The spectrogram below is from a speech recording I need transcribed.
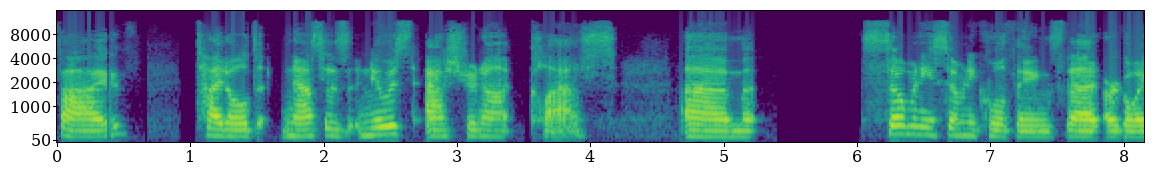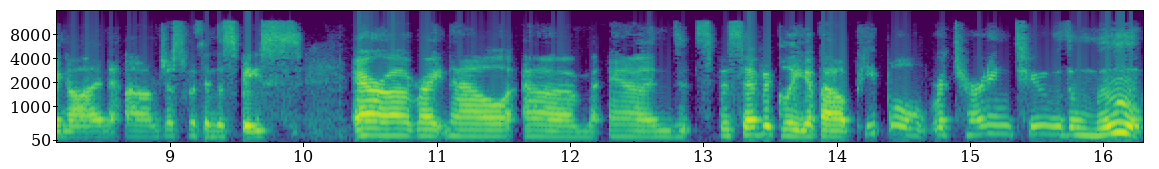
five, titled NASA's Newest Astronaut Class. Um, so many, so many cool things that are going on um, just within the space era right now, um, and specifically about people returning to the moon.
